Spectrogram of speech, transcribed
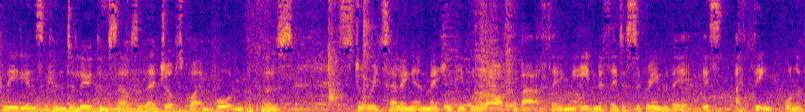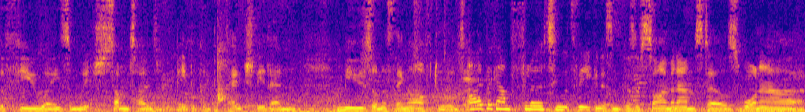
comedians can delude themselves that their job's quite important because storytelling and making people laugh about a thing, even if they disagree with it, is, I think, one of the few ways in which sometimes people can potentially then muse on a thing afterwards. I began flirting with veganism because of Simon Amstell's one-hour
